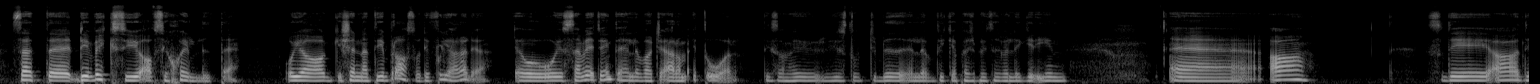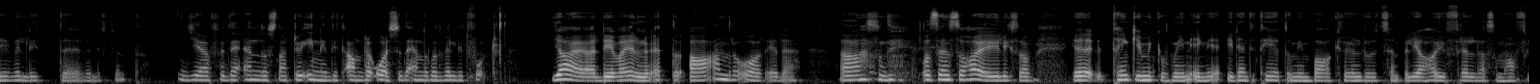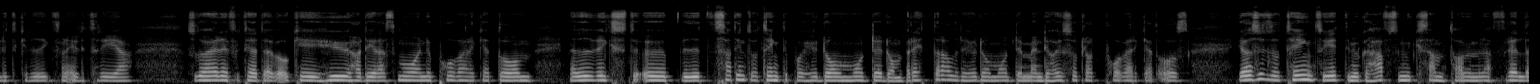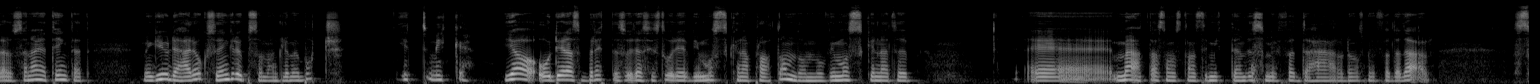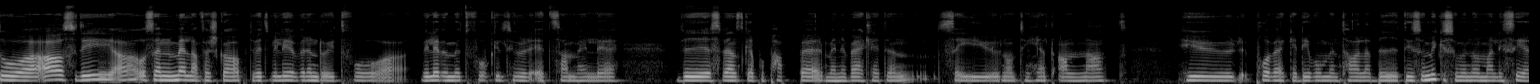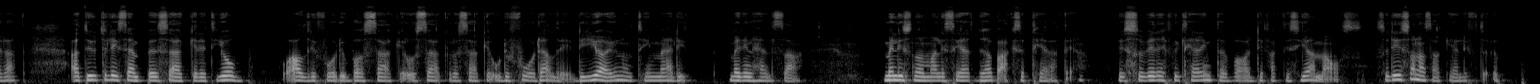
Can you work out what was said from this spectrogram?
Så att eh, det växer ju av sig själv lite. Och jag känner att det är bra så, det får göra det. Och sen vet jag inte heller vart jag är om ett år. Liksom hur, hur stort det blir eller vilka perspektiv jag lägger in. Eh, ja. Så det, ja, det är väldigt, eh, väldigt fint. Ja, för det är ändå snart, du är inne i ditt andra år så det har ändå gått väldigt fort. Ja, ja, det vad är det nu? Ett, ja, andra år är det. Ja, så det, och sen så har jag ju liksom, jag tänker mycket på min egen identitet och min bakgrund. Och till exempel, jag har ju föräldrar som har flytt krig från Eritrea. Så då har jag reflekterat över, okej, okay, hur har deras mående påverkat dem? När vi växte upp, vi satt inte och tänkte på hur de mådde. De berättar aldrig hur de mådde, men det har ju såklart påverkat oss. Jag har suttit och tänkt så jättemycket, haft så mycket samtal med mina föräldrar och sen har jag tänkt att, men gud, det här är också en grupp som man glömmer bort. Jättemycket. Ja, och deras berättelser och deras historier, vi måste kunna prata om dem och vi måste kunna typ eh, mötas någonstans i mitten, vi som är födda här och de som är födda där. Så ja, så det, ja, och sen mellanförskap, du vet vi lever ändå i två, vi lever med två kulturer, ett samhälle. Vi är svenskar på papper men i verkligheten säger ju någonting helt annat. Hur påverkar det vår mentala bit? Det är så mycket som är normaliserat. Att du till exempel söker ett jobb och aldrig får du bara söker och söker och söker och du får det aldrig. Det gör ju någonting med, ditt, med din hälsa. Men det är så normaliserat, vi har bara accepterat det. Så vi reflekterar inte vad det faktiskt gör med oss. Så det är sådana saker jag lyfter upp.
